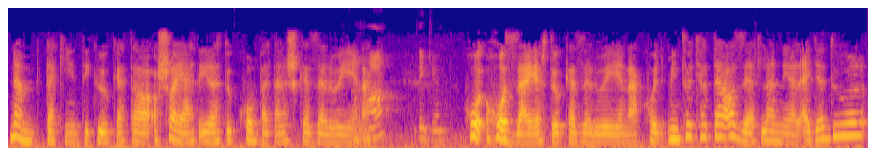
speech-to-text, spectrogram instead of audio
nem tekintik őket a, a saját életük kompetens kezelőjének. Aha. Igen. Ho- hozzáértő kezelőjének, hogy minthogyha te azért lennél egyedül,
